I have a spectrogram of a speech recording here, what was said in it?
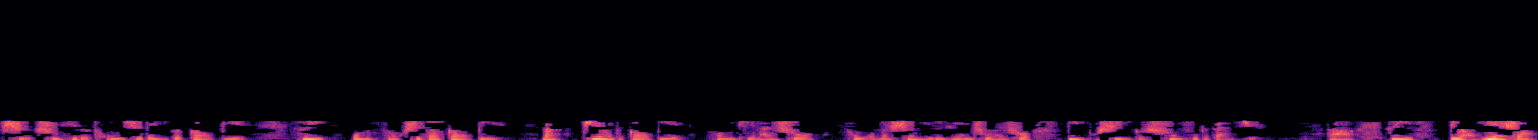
是熟悉的同学的一个告别。所以，我们总是在告别。那这样的告别，总体来说，从我们生命的原初来说，并不是一个舒服的感觉啊。所以，表面上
